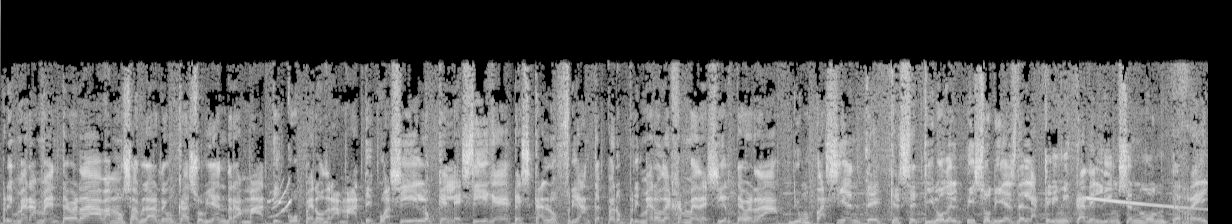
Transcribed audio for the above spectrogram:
primeramente, ¿verdad? Vamos a hablar de un caso bien dramático, pero dramático así, lo que le sigue, escalofriante, pero primero déjame decirte, ¿verdad? De un paciente que se tiró del piso 10 de la clínica de LIMS en Monterrey.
